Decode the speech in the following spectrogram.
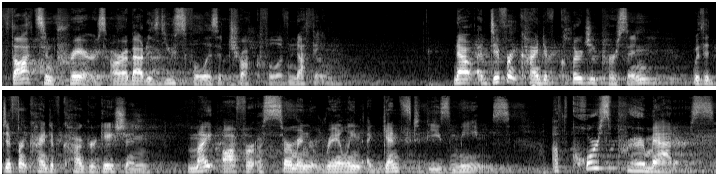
thoughts and prayers are about as useful as a truck full of nothing. Now, a different kind of clergy person with a different kind of congregation might offer a sermon railing against these memes. Of course, prayer matters.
